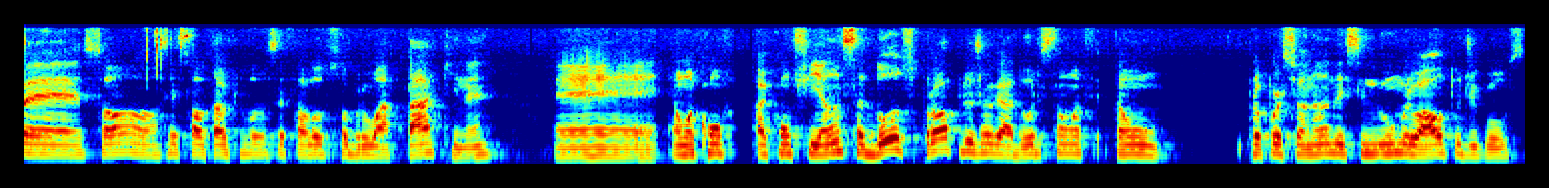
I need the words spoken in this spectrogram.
é, só ressaltar o que você falou sobre o ataque, né? É, é uma a confiança dos próprios jogadores estão proporcionando esse número alto de gols.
